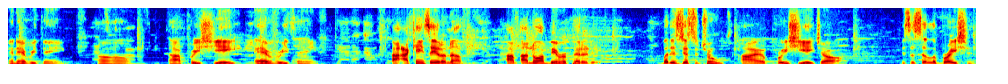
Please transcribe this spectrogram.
and everything. Um, I appreciate everything. I, I can't say it enough. I, I know I'm being repetitive, but it's just the truth. I appreciate y'all. It's a celebration.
